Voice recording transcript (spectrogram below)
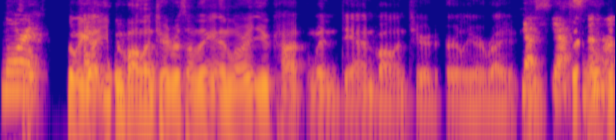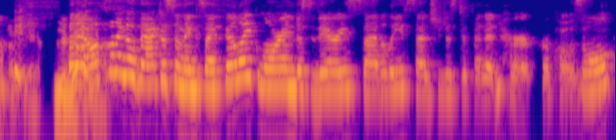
Lauren, so, so we got you volunteered for something, and Laura, you caught when Dan volunteered earlier, right? Yes, you, yes. Uh-huh. but I also want to go back to something because I feel like Lauren just very subtly said she just defended her proposal.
